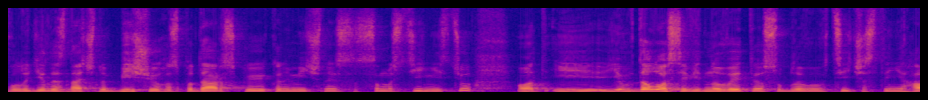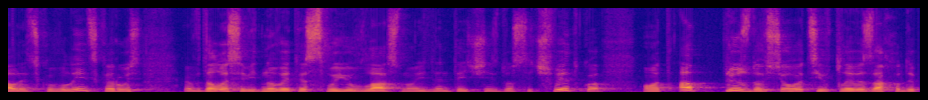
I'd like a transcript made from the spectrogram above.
володіли значно більшою господарською економічною самостійністю. От і їм вдалося відновити, особливо в цій частині Галицько-Волинська Русь, вдалося відновити свою власну ідентичність досить швидко. От, а плюс до всього ці впливи заходи,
